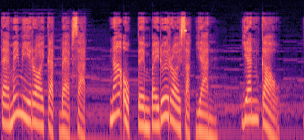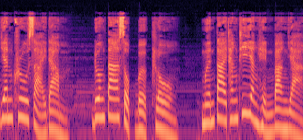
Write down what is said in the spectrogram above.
แต่ไม่มีรอยกัดแบบสัตว์ หน้าอกเต็มไปด้วยรอยสักยัน ยันเก่า ยันครูสายดำ ดวงตาศพเบิกโพลง เหมือนตายทั้งที่ยังเห็นบางอย่าง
